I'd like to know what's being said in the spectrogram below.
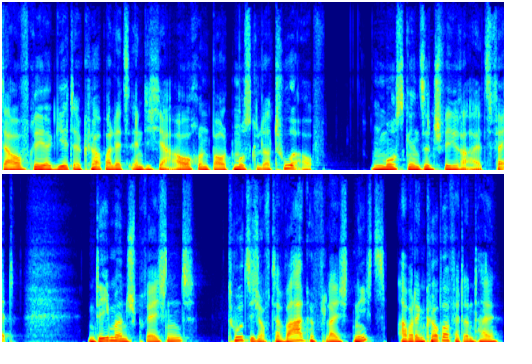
Darauf reagiert der Körper letztendlich ja auch und baut Muskulatur auf. Und Muskeln sind schwerer als Fett. Dementsprechend tut sich auf der Waage vielleicht nichts, aber dein Körperfettanteil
